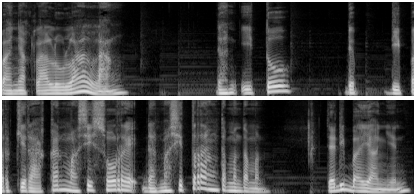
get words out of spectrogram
banyak lalu lalang dan itu diperkirakan masih sore dan masih terang teman-teman. Jadi bayangin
